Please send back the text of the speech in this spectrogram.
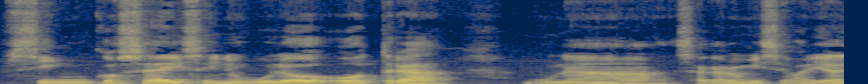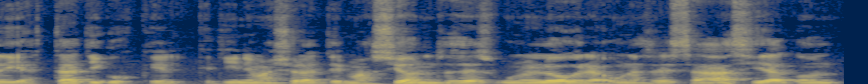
5 o 6 se inoculó otra, una Saccharomyces variedad diastaticus que, que tiene mayor atenuación. Entonces uno logra una cerveza ácida con,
